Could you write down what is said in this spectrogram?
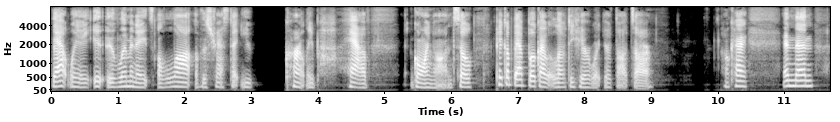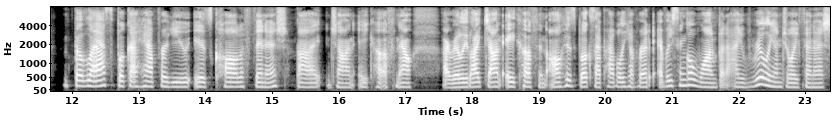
that way it eliminates a lot of the stress that you currently have going on. So pick up that book. I would love to hear what your thoughts are. Okay. And then the last book I have for you is called Finish by Jon Acuff. Now, I really like Jon Acuff and all his books. I probably have read every single one, but I really enjoy Finish.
